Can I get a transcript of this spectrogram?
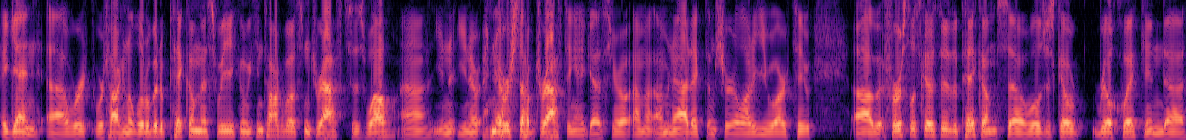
again, uh, we're, we're talking a little bit of pick 'em this week, and we can talk about some drafts as well. Uh, you, you never, never stop drafting, I guess. You're, I'm, I'm an addict. I'm sure a lot of you are too. Uh, but first, let's go through the pick 'em. So we'll just go real quick. And uh,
